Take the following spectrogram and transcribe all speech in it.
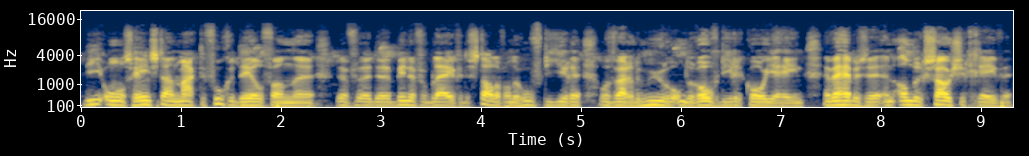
die om ons heen staan, maakten vroeger deel van eh, de, de binnenverblijven, de stallen van de hoefdieren. Of het waren de muren om de roofdierenkooien heen. En wij hebben ze een ander sausje gegeven.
